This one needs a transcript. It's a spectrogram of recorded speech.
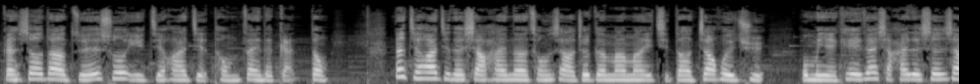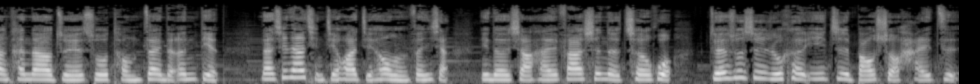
感受到主耶稣与洁华姐同在的感动。那洁华姐的小孩呢，从小就跟妈妈一起到教会去。我们也可以在小孩的身上看到主耶稣同在的恩典。那现在要请洁华姐和我们分享你的小孩发生的车祸，主耶稣是如何医治保守孩子？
